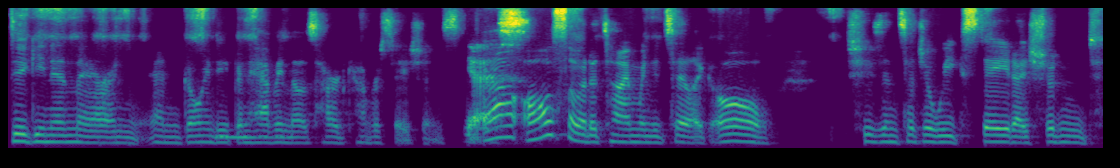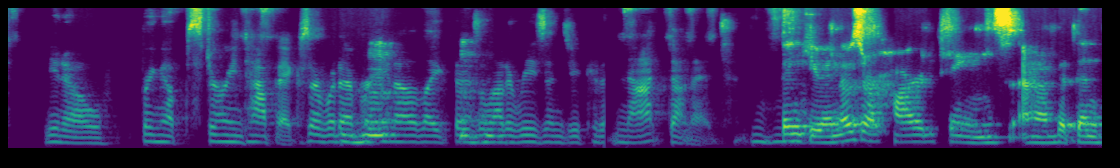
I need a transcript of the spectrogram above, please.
digging in there and, and going deep and having those hard conversations. Yes. Also at a time when you'd say like, oh, she's in such a weak state. I shouldn't, you know, bring up stirring topics or whatever, mm-hmm. you know, like there's mm-hmm. a lot mm-hmm. of reasons you could have not done it. Mm-hmm. Thank you. And those are hard things. Uh, but then,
